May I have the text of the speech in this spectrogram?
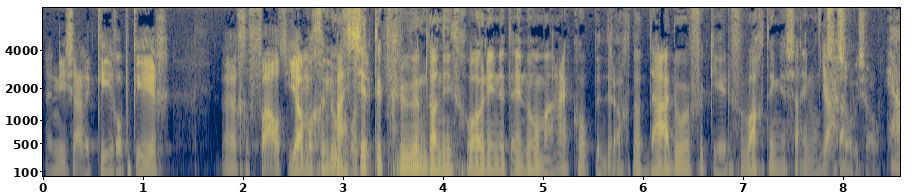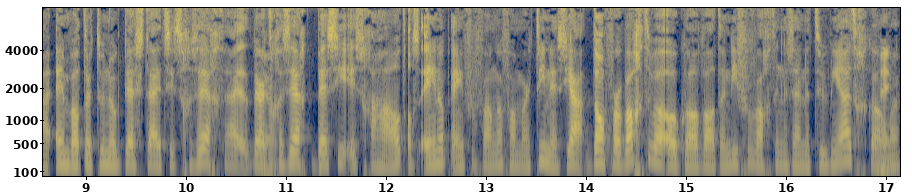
En die is eigenlijk keer op keer eh, gefaald. Jammer genoeg. Maar want zit de hem dan niet gewoon in het enorme aankoopbedrag? Dat daardoor verkeerde verwachtingen zijn ja, ontstaan? sowieso. Ja, en wat er toen ook destijds is gezegd. Hij- Het werd Ja. gezegd, Bessie is gehaald als één op één vervanger van Martinez. Ja, dan verwachten we ook wel wat. En die verwachtingen zijn natuurlijk niet uitgekomen. Nee.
